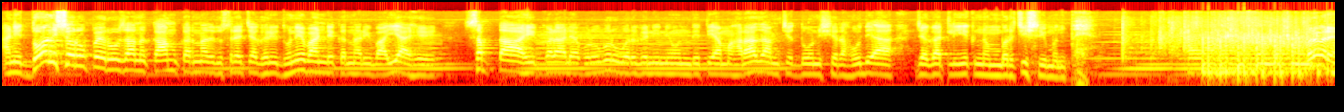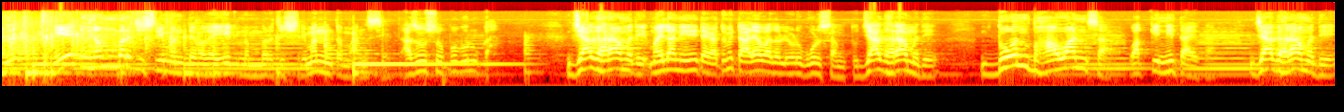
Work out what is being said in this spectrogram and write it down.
आणि दोनशे रुपये रोजानं काम करणारे दुसऱ्याच्या घरी धुणे भांडे करणारी बाई आहे. सप्ताह ही कळाल्याबरोबर वर्गणी नेऊन देते. या महाराज आमचे दोनशे राहू द्या. जगातली एक नंबरची श्रीमंत आहे. बरोबर आहे ना? एक नंबरची श्रीमंत आहे बघा एक नंबरची श्रीमंत माणसे अजून सोपं बोलू का? ज्या घरामध्ये महिला नीट आहे का? तुम्ही टाळ्या वाजवलं एवढं गोड सांगतो. ज्या घरामध्ये दोन भावांचा वाक्य नीट आहे का? ज्या घरामध्ये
